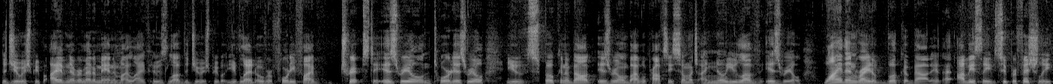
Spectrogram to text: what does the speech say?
the Jewish people. I have never met a man in my life who's loved the Jewish people. You've led over 45 trips to Israel and toward Israel. You've spoken about Israel and Bible prophecy so much. I know you love Israel. Why then write a book about it? Uh, Obviously, superficially,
